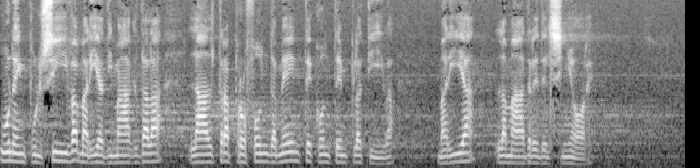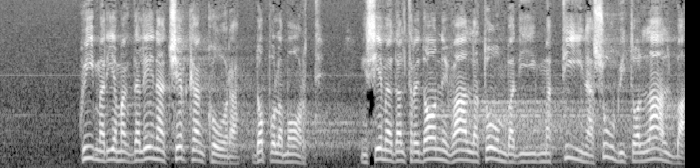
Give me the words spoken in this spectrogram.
una impulsiva, Maria di Magdala, l'altra profondamente contemplativa, Maria la Madre del Signore. Qui Maria Maddalena cerca ancora, dopo la morte, insieme ad altre donne va alla tomba di mattina, subito, all'alba,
